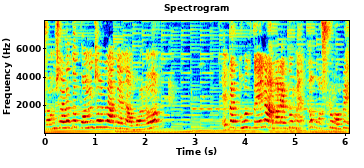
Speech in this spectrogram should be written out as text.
সংসারে তো কম জল লাগে না, বলো। এটা তুলতেই না আমার একদম এত কষ্ট হবে।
